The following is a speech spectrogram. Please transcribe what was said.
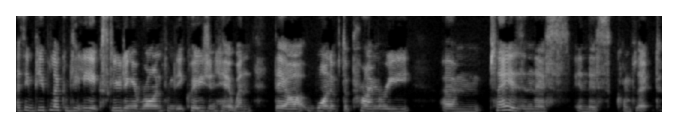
i think people are completely excluding iran from the equation here when they are one of the primary um, players in this in this conflict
